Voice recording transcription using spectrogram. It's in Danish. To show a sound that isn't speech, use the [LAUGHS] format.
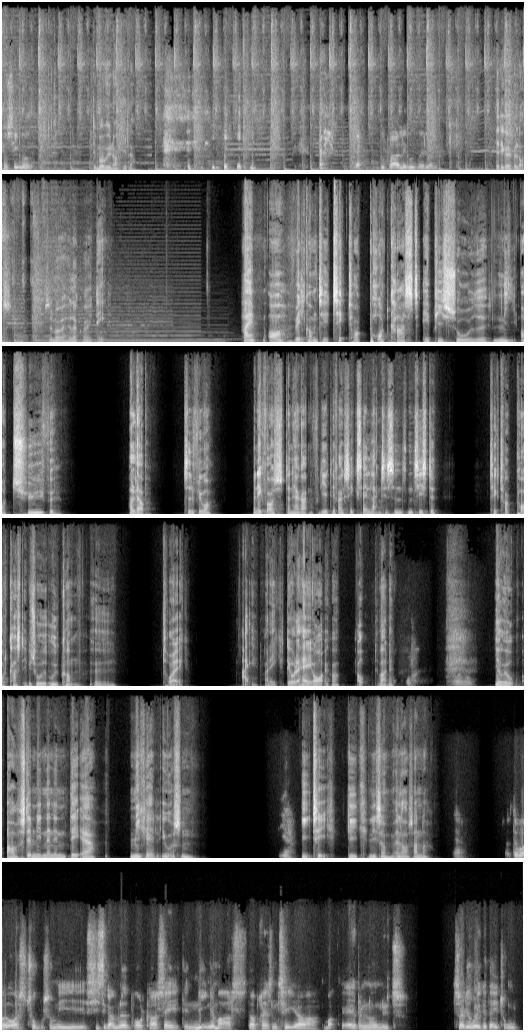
Så sig noget. Det må vi nok hellere. [LAUGHS] Ja, du plejer at lægge ud med et eller andet. Ja, det gør jeg vel også. Så det må jeg hellere gøre i dag. Hej, og velkommen til TikTok podcast episode 29. Hold da op. Tiden flyver. Men ikke for os den her gang, fordi det er faktisk ikke særlig lang tid siden den sidste TikTok podcast episode udkom. Øh, tror jeg ikke. Nej, var det ikke. Det var da her i år, ikke? Jo, det var det. Oh, jo. Jo, jo. Og stemmen i den anden ende, det er Michael Iversen, Ja, IT-geek, ligesom alle os andre. og det var jo os to, som i sidste gang vi lavede podcast sagde, den 9. marts, der præsenterer Apple noget nyt. Så er det rykket datoen.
